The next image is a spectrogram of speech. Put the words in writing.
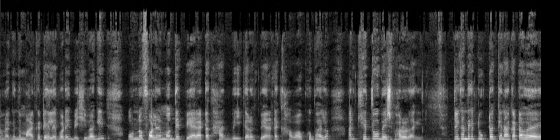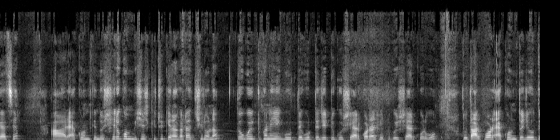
আমরা কিন্তু মার্কেটে এলে পরে বেশিরভাগই অন্য ফলের মধ্যে পেয়ারাটা থাকবেই, কারণ পেয়ারাটা খাওয়াও খুব ভালো আর খেতেও বেশ ভালো লাগে। তো এখান থেকে টুকটাক কেনাকাটা হয়ে গেছে। আর এখন কিন্তু সেরকম বিশেষ কিছু কেনাকাটা ছিল না। তবু একটুখানি ঘুরতে ঘুরতে যেটুকু শেয়ার করার সেটুকুই শেয়ার করব। তো তারপর এখন তো যেহেতু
